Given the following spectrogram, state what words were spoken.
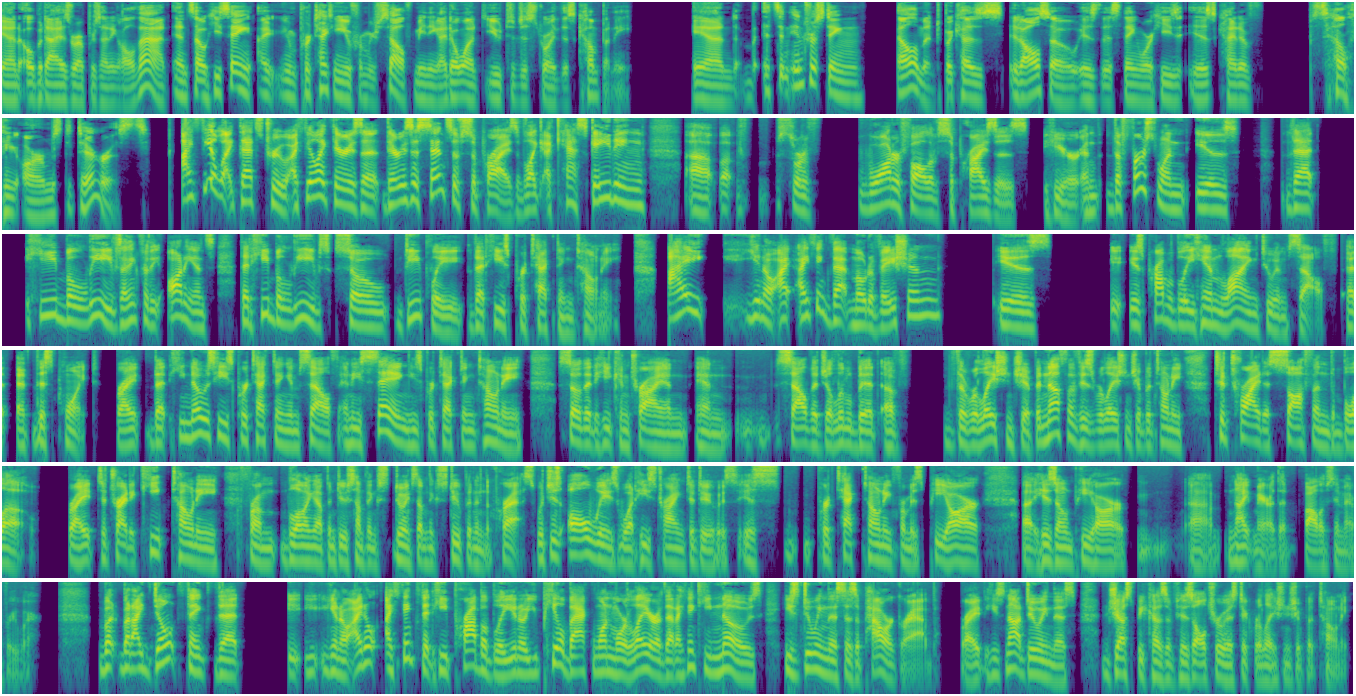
And Obadiah is representing all that. And so he's saying, I, am protecting you from yourself, meaning I don't want you to destroy this company. And it's an interesting element because it also is this thing where he is kind of selling arms to terrorists. I feel like that's true. I feel like there is a there is a sense of surprise of like a cascading uh, sort of waterfall of surprises here. And the first one is that he believes, I think for the audience, that he believes so deeply that he's protecting Tony. I, you know, I, I think that motivation is is probably him lying to himself at, at this point, right? That he knows he's protecting himself and he's saying he's protecting Tony so that he can try and and salvage a little bit of the relationship, enough of his relationship with Tony to try to soften the blow, right? To try to keep Tony from blowing up and do something, doing something stupid in the press, which is always what he's trying to do is is protect Tony from his PR, uh, his own PR uh, nightmare that follows him everywhere. But but I don't think that you know i don't i think that he probably you know you peel back one more layer of that i think he knows he's doing this as a power grab right? He's not doing this just because of his altruistic relationship with Tony.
